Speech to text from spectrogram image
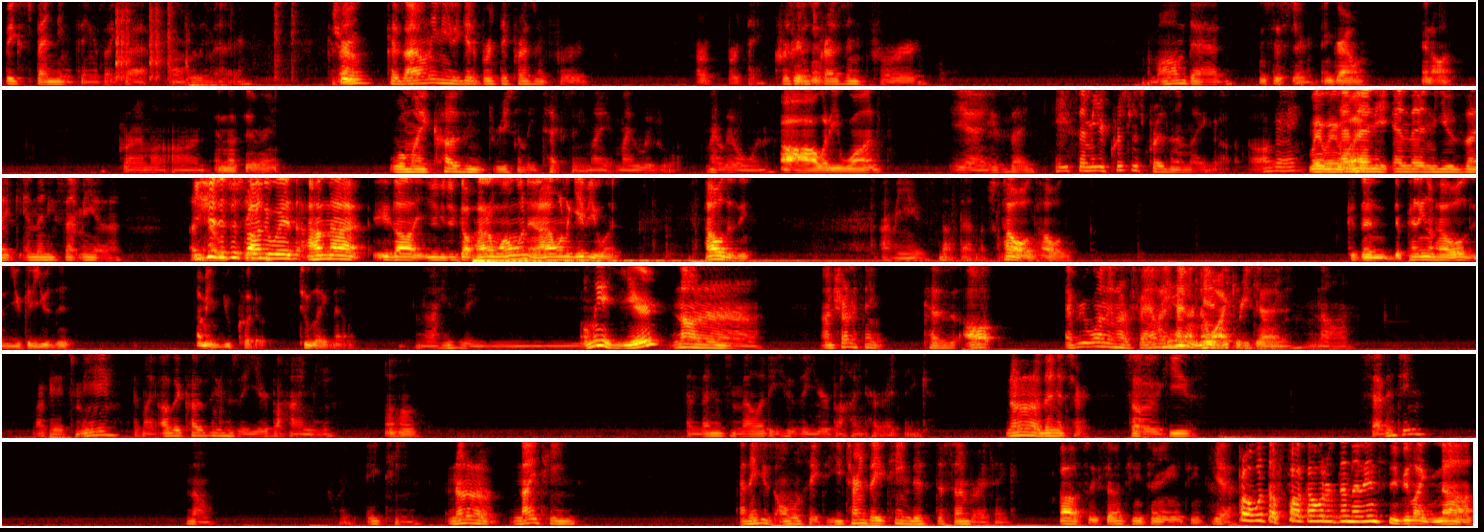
big spending things like that won't really matter. Cause True. Because I, only need to get a birthday present for, or birthday Christmas, Christmas. present for my mom, dad, And sister, sister and grandma and aunt, grandma, aunt. and that's it, right? Well, my cousin recently texted me, my my little my little one. Ah, what he wants. Yeah, he's like, "Hey, send me your Christmas present." I'm like, "Uh, "Okay." Wait, wait, and what? then he and then he was like, and then he sent me a. a you should just responded with, "I'm not." He's all. You just go, "I don't want one, and I don't want to give you one." How old is he? I mean, he's not that much. How old? How old? Because then, depending on how old, you could use it. I mean, you could have. Too late now. No, he's a. Only a year? No, no, no, no, no. I'm trying to think, cause all, everyone in our family had kids I could recently. guess. No. Okay, it's me, then my other cousin who's a year behind me, Uh huh. and then it's Melody who's a year behind her. I think. No, no, no. Then it's her. So he's. 17? No. 18. No, no, no. 19. I think he's almost 18. He turns 18 this December, I think. Oh, so he's 17, turning 18. Yeah. Bro, what the fuck? I would have done that instantly. Be like, nah.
